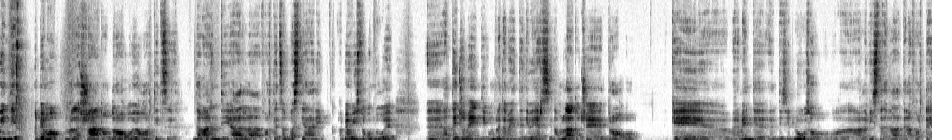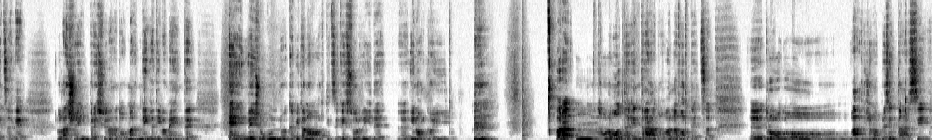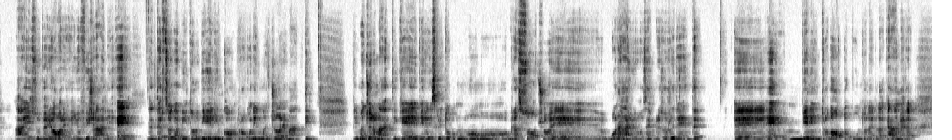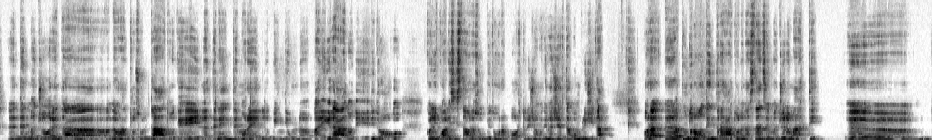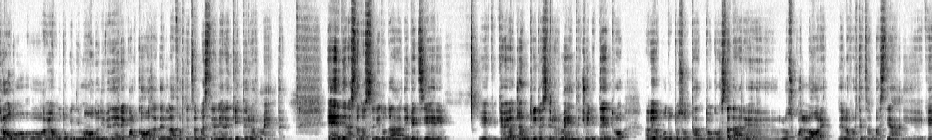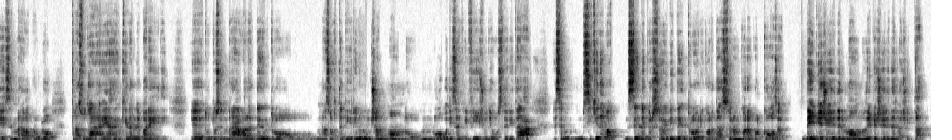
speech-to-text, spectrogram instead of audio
Quindi abbiamo lasciato Drogo e Ortiz davanti alla fortezza Bastiani, abbiamo visto con due eh, atteggiamenti completamente diversi. Da un lato c'è Drogo che è veramente disilluso eh, alla vista della, della fortezza, che lo lascia impressionato ma negativamente, e invece un capitano Ortiz che sorride eh, inorgoglito. Ora, mm, una volta entrato alla fortezza, eh, Drogo va diciamo, a presentarsi ai superiori, agli ufficiali e nel terzo capitolo vi è l'incontro con il maggiore Matti. Il maggiore Matti che viene descritto come un uomo grassoccio e bonario, sempre sorridente, e, e viene introdotto appunto nella camera eh, del maggiore da, da, un altro soldato che è il tenente Morel, quindi un pari grado di, di Drogo, con il quale si instaura subito un rapporto diciamo di una certa complicità. Ora, eh, appunto, una volta entrato nella stanza del maggiore Matti, eh, Drogo aveva avuto quindi modo di vedere qualcosa della fortezza Bastiani anche interiormente ed era stato assalito da dei pensieri che aveva già nutrito esteriormente, cioè lì dentro aveva potuto soltanto constatare lo squallore della fortezza Bastiani, che sembrava proprio trasudare anche dalle pareti. Eh, tutto sembrava là dentro una sorta di rinuncia al mondo, un luogo di sacrificio, di austerità. Se, si chiedeva se le persone lì dentro ricordassero ancora qualcosa dei piaceri del mondo, dei piaceri della città.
